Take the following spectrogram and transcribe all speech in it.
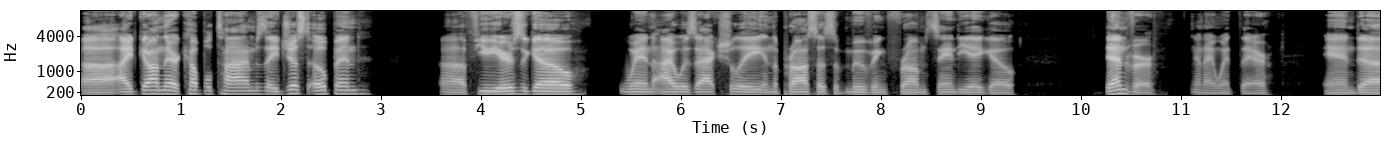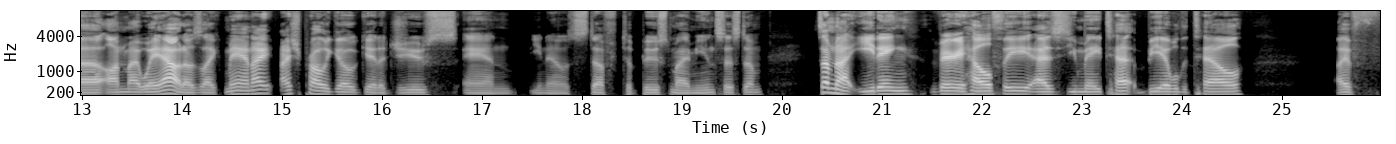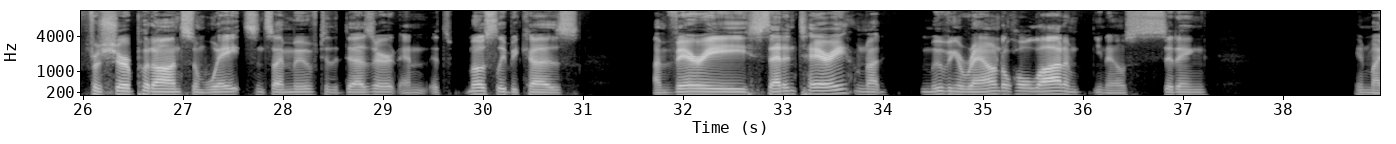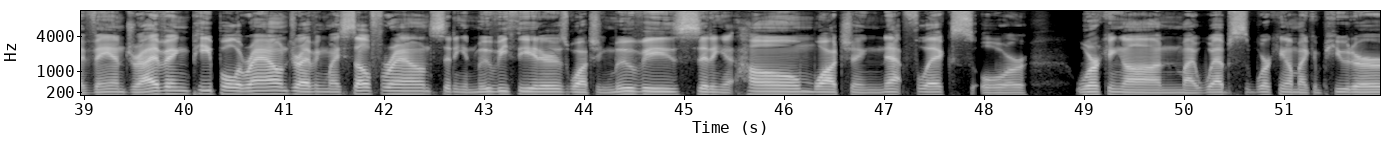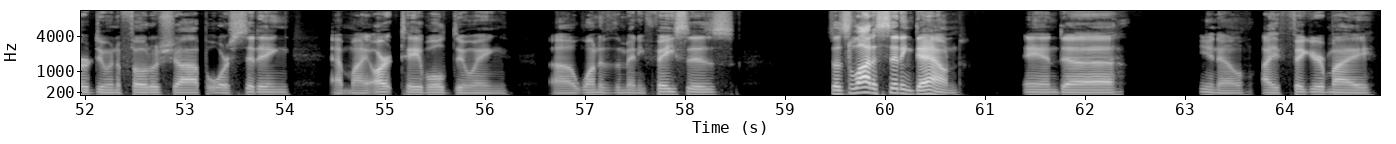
Uh, I'd gone there a couple times. They just opened uh, a few years ago when I was actually in the process of moving from San Diego, Denver, and I went there. And uh, on my way out, I was like, man, I, I should probably go get a juice and, you know, stuff to boost my immune system. Because I'm not eating very healthy, as you may te- be able to tell. I've for sure put on some weight since I moved to the desert, and it's mostly because I'm very sedentary. I'm not moving around a whole lot. I'm, you know, sitting in my van driving people around, driving myself around, sitting in movie theaters, watching movies, sitting at home, watching Netflix or working on my webs working on my computer, doing a Photoshop or sitting at my art table doing uh, one of the many faces. So it's a lot of sitting down, and uh, you know, I figure my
